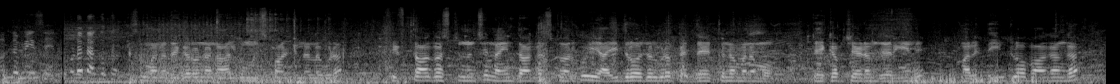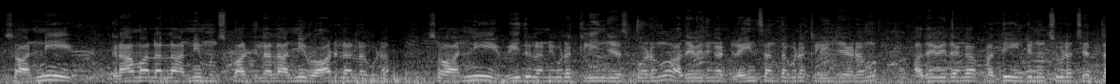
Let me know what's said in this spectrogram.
మొత్తం వేసేయండి కూడా తగ్గుతుంది. సో మన దగ్గర ఉన్న నాలుగు మున్సిపాలిటీలలో కూడా ఫిఫ్త్ ఆగస్టు నుంచి నైన్త్ ఆగస్ట్ వరకు ఈ ఐదు రోజులు కూడా పెద్ద ఎత్తున మనము టేకప్ చేయడం జరిగింది. మరి దీంట్లో భాగంగా సో అన్ని గ్రామాలల్లో అన్ని మున్సిపాలిటీలలో అన్ని వార్డులలో కూడా సో అన్ని వీధులన్నీ కూడా క్లీన్ చేసుకోవడము అదేవిధంగా డ్రైన్స్ అంతా కూడా క్లీన్ చేయడము అదేవిధంగా ప్రతి ఇంటి నుంచి కూడా చెత్త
